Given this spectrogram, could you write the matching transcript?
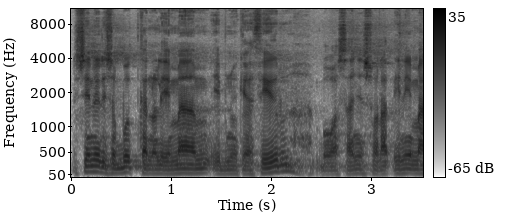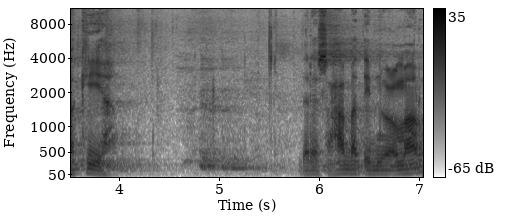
Di sini disebutkan oleh Imam Ibnu Katsir bahwasanya surat ini makiyah. Dari sahabat Ibnu Umar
